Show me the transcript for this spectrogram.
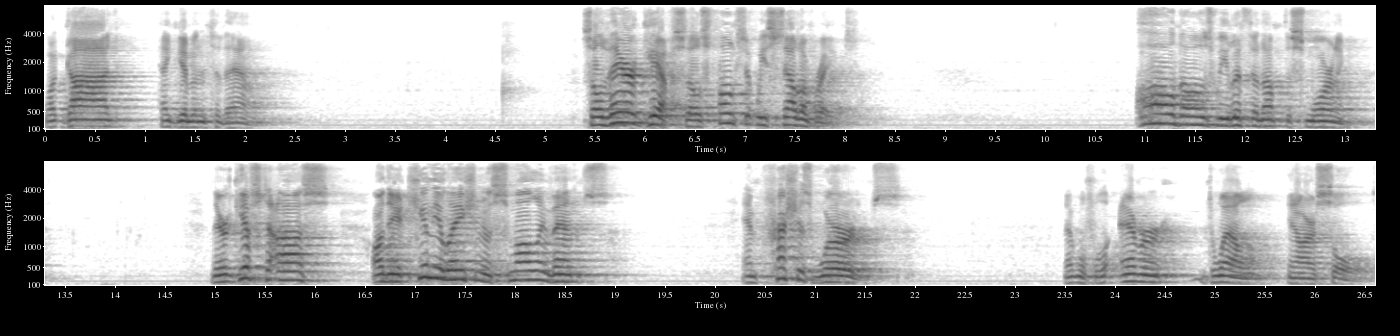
what God had given to them. So their gifts, those folks that we celebrate, all those we lifted up this morning, their gifts to us are the accumulation of small events and precious words that will forever dwell in our souls.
